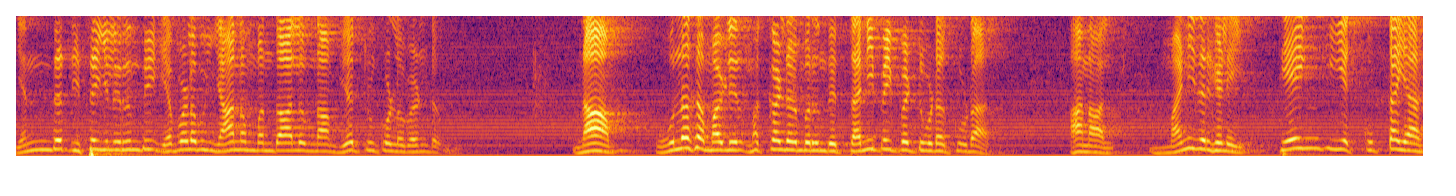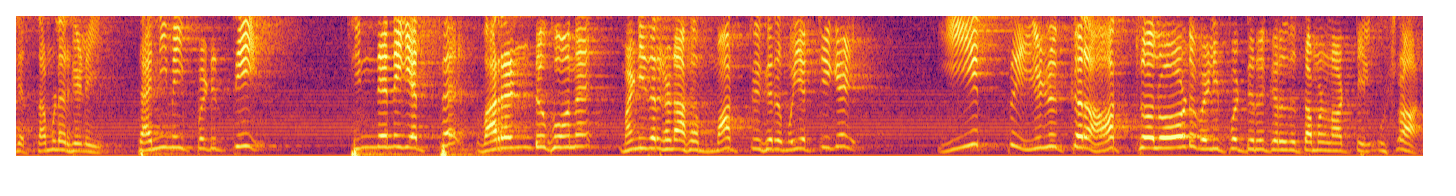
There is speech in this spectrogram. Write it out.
எந்த திசையிலிருந்து எவ்வளவு ஞானம் வந்தாலும் நாம் ஏற்றுக்கொள்ள வேண்டும். நாம் உலக மளிர் மக்களிடமிருந்து தனிப்பை பெற்றுவிடக்கூடாது ஆனால் மனிதர்களை தேங்கிய குட்டையாக தமிழர்களை தனிமைப்படுத்தி சிந்தனையற்ற வறண்டு போன மனிதர்களாக மாற்றுகிற முயற்சிகள் ஈர்த்து இழுக்கிற ஆற்றலோடு வெளிப்பட்டிருக்கிறது தமிழ்நாட்டில் உஷார்.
